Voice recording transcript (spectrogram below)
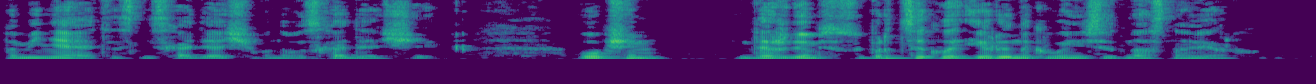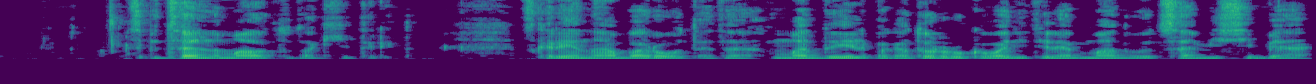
поменяется с нисходящего на восходящий. В общем, дождемся суперцикла, и рынок вынесет нас наверх. Специально мало кто так хитрит. Скорее наоборот, это модель, по которой руководители обманывают сами себя.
